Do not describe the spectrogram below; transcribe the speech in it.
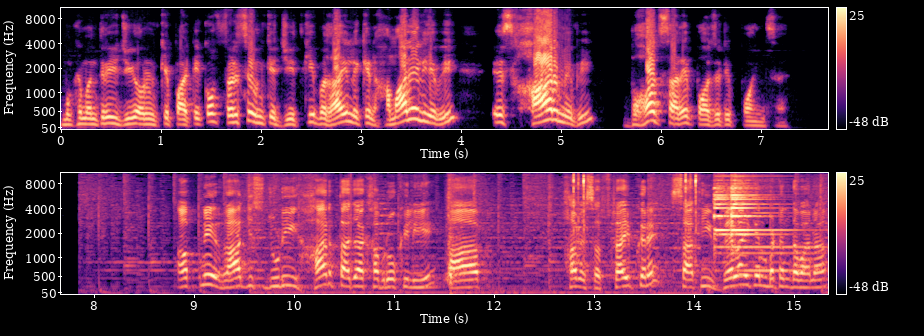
मुख्यमंत्री जी और उनकी पार्टी को फिर से उनकी जीत की बधाई, लेकिन हमारे लिए भी इस हार में भी बहुत सारे पॉजिटिव पॉइंट्स हैं। अपने राज्य से जुड़ी हर ताज़ा खबरों के लिए आप हमें सब्सक्राइब करें, साथ ही बेल आइकन बटन दबाना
